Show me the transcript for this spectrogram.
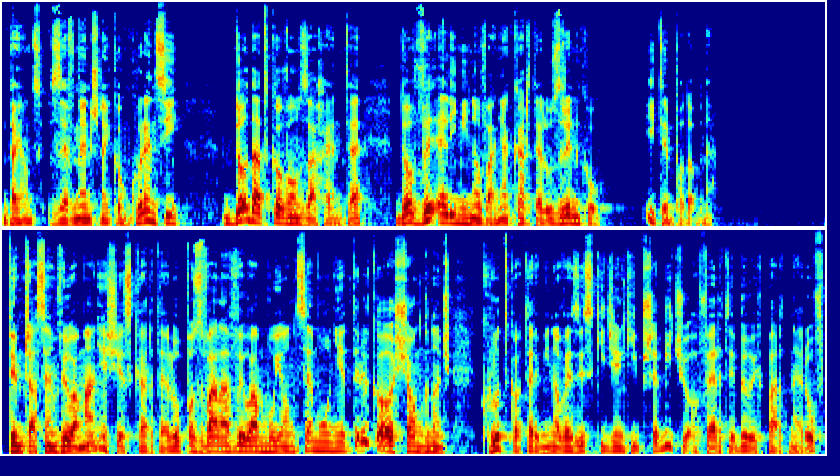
dając zewnętrznej konkurencji dodatkową zachętę do wyeliminowania kartelu z rynku i tym podobne. Tymczasem wyłamanie się z kartelu pozwala wyłamującemu nie tylko osiągnąć krótkoterminowe zyski dzięki przebiciu oferty byłych partnerów,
